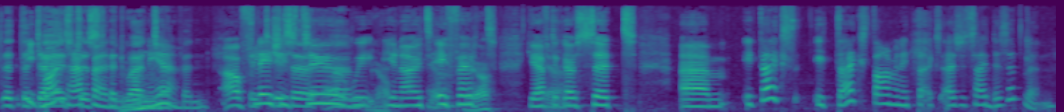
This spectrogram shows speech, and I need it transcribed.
the, the It won't days just happen. it won't Yeah. happen. Our It flesh is is, a, too. um, we, Yeah. you know, it's Yeah. effort. Yeah. You have to go sit. Um, it takes it takes time and it takes, as you say, discipline.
